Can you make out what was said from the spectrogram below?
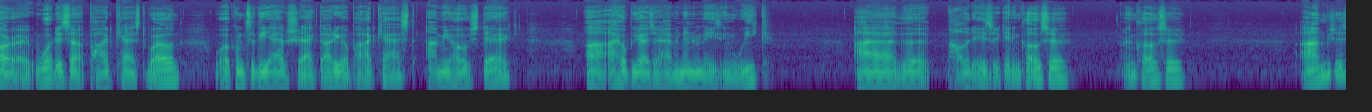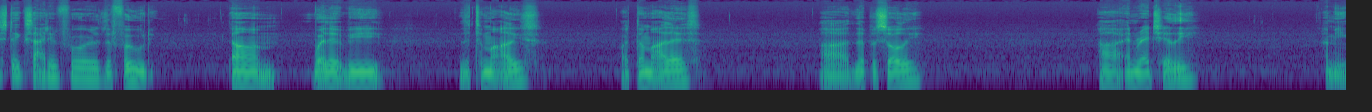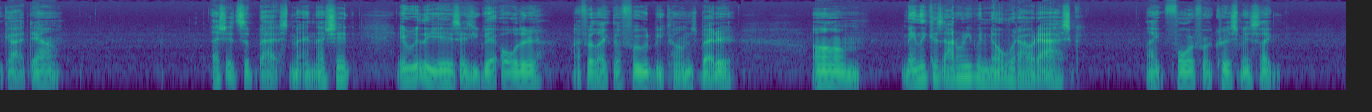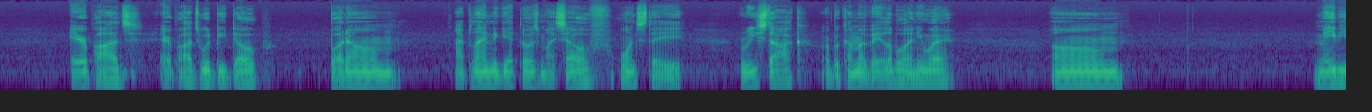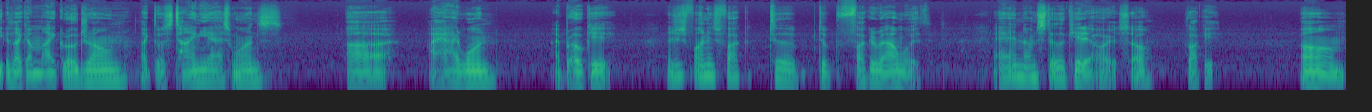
All right, what is up, podcast world? Welcome to the Abstract Audio Podcast. I'm your host, Derek. Uh, I hope you guys are having an amazing week. Uh, the holidays are getting closer and closer. I'm just excited for the food, um, whether it be the tamales or tamales, uh, the pozole, uh, and red chili. I mean, goddamn. That shit's the best, man. That shit, it really is. As you get older, I feel like the food becomes better. Um, mainly because I don't even know what I would ask, like for for Christmas. Like AirPods, AirPods would be dope, but um, I plan to get those myself once they restock or become available anywhere. Um, maybe like a micro drone, like those tiny ass ones. Uh, I had one. I broke it. They're just fun as fuck to to fuck around with, and I'm still a kid at heart, so fuck it. Um,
